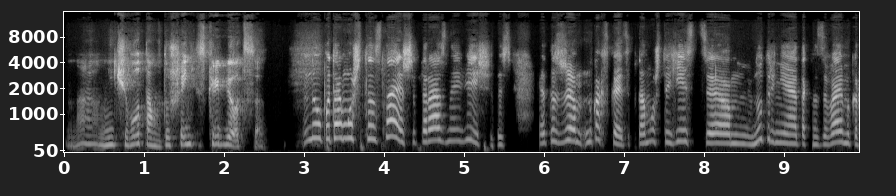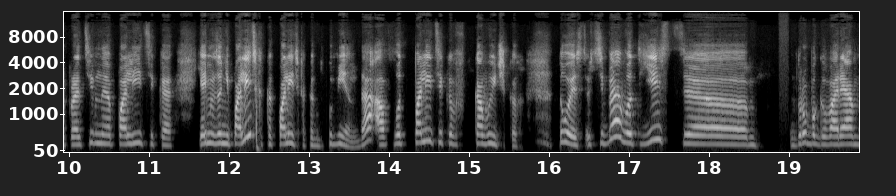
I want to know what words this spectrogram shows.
Да, ничего там в душе не скребется. Ну, потому что, знаешь, это разные вещи. То есть это же, ну, как сказать, потому что есть эм, внутренняя так называемая корпоративная политика. Я имею в виду не политика как политика, как документ, да, а вот политика в кавычках. То есть у тебя вот есть, э, грубо говоря,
